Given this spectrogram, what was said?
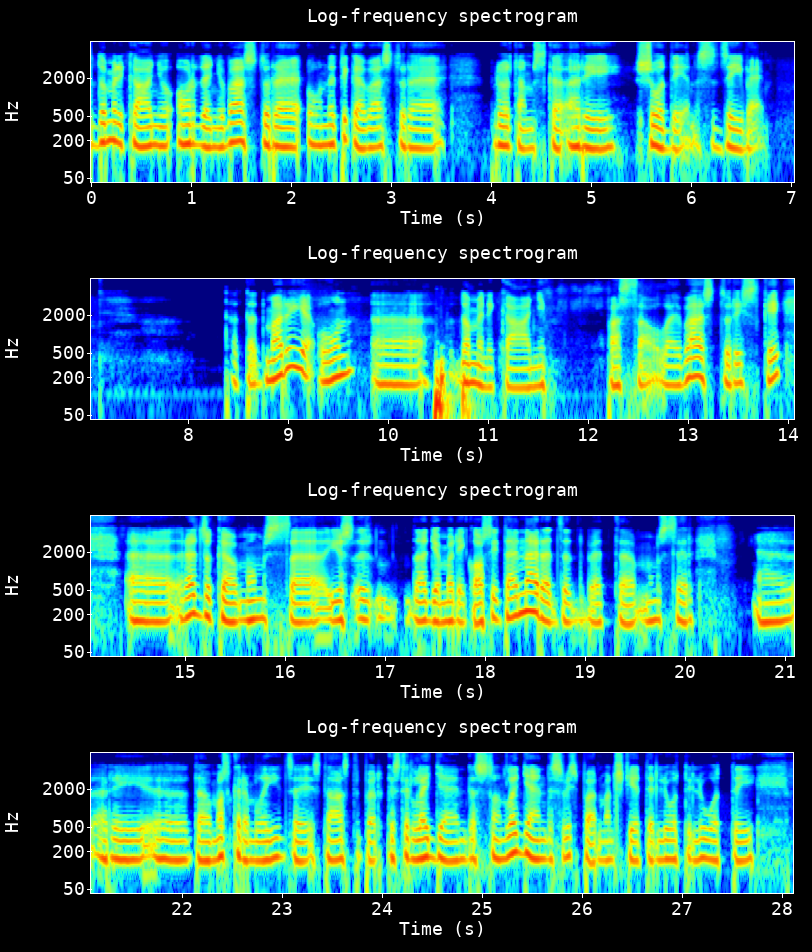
Dominikāņu ordeņu vēsturē un ne tikai vēsturē, protams, ka arī šodienas dzīvē. Tātad Marija un uh, Dominikāņi pasaulē vēsturiski. Uh, redzu, ka mums, uh, jūs, daļam arī klausītāji neredzat, bet uh, mums ir uh, arī uh, tā maskaram līdzi stāsti par, kas ir leģendas, un leģendas vispār man šķiet ir ļoti, ļoti uh,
